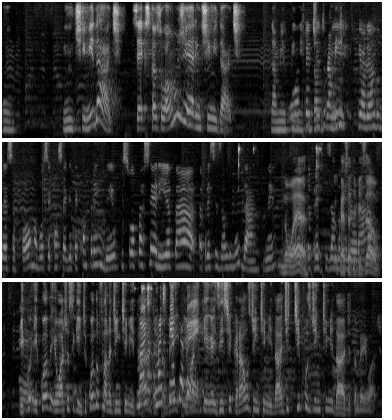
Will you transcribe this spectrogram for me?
Um, intimidade. Sexo casual não gera intimidade, na minha opinião. Eu acredito então, que, mim... que, olhando dessa forma, você consegue até compreender o que sua parceria tá, tá precisando mudar, né? Não é? Tá precisando Com essa divisão? É. E, e, quando, eu acho o seguinte, quando fala de intimidade mas, mas também, eu bem. acho que existe graus de intimidade, tipos de intimidade também, eu acho.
